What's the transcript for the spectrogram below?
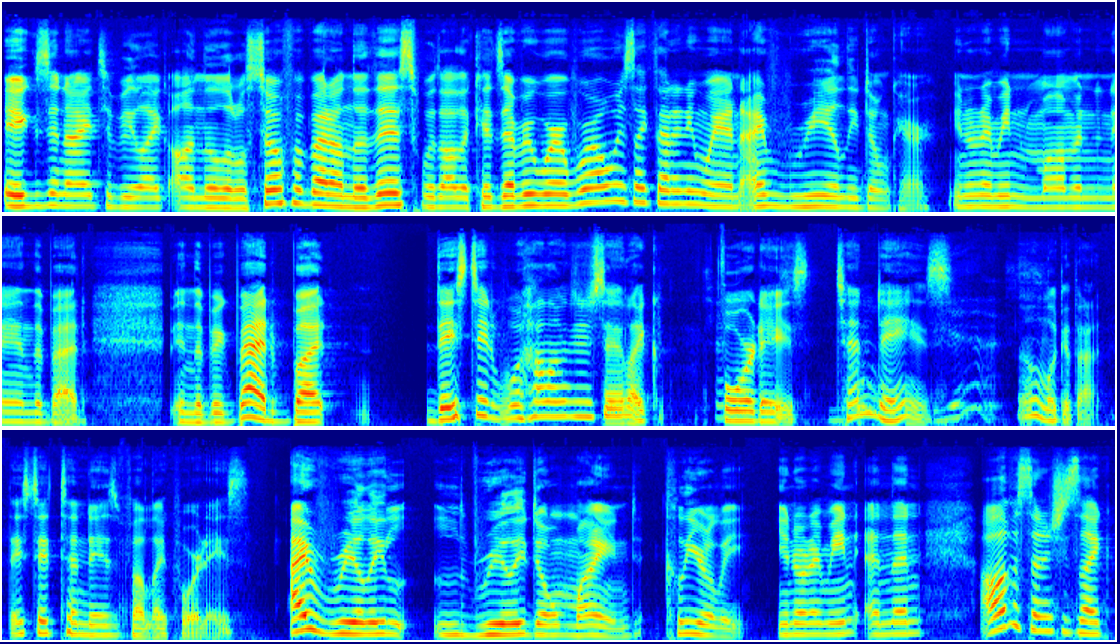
Iggs and I to be like on the little sofa bed on the this with all the kids everywhere. We're always like that anyway, and I really don't care. You know what I mean? Mom and Nene in the bed, in the big bed. But they stayed. Well, how long did you stay? Like four days, ten days. Yes. Oh, look at that. They stayed 10 days, it felt like four days. I really, really don't mind, clearly. You know what I mean? And then all of a sudden she's like,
